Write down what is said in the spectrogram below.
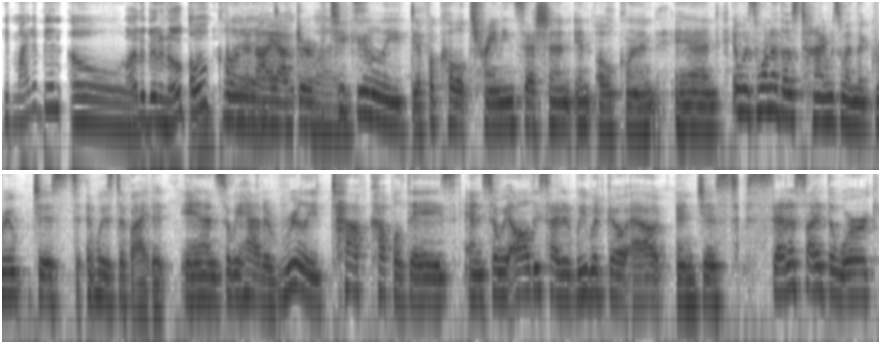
it might have been oh Might have been in Oakland. Oakland and I, after a particularly difficult training session in Oakland, and it was one of those times when the group just was divided, and so we had a really tough couple days, and so we all decided we would go out and just set aside the work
